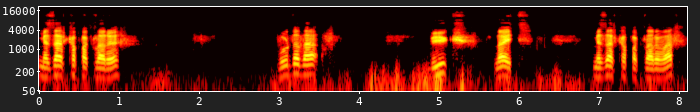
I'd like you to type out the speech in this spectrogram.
mezar kapakları. Burada da büyük light mezar kapakları var.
